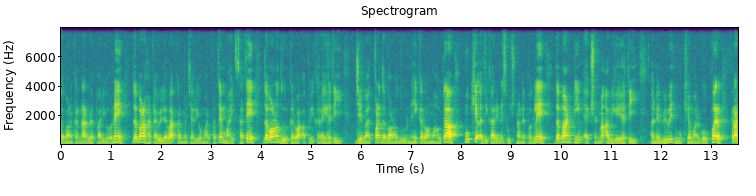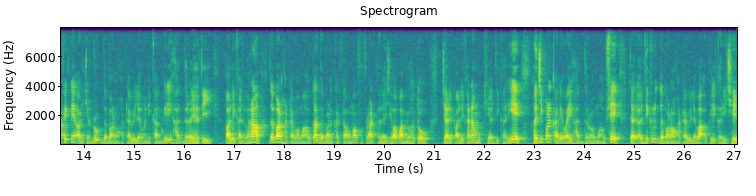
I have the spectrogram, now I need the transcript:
દબાણ કરનાર વેપારીઓને દબાણ હટાવી લેવા કર્મચારીઓ મારફતે માઇક સાથે દબાણો દૂર કરવા અપીલ કરાઈ હતી. જે બાદ પણ દબાણો દૂર નહીં કરવામાં આવતા મુખ્ય અધિકારીની સૂચનાને પગલે દબાણ ટીમ એક્શનમાં આવી ગઈ હતી અને વિવિધ મુખ્ય માર્ગો ઉપર ટ્રાફિકને અડચણરૂપ દબાણો હટાવી લેવાની કામગીરી હાથ ધરાઈ હતી. પાલિકા દ્વારા દબાણ હટાવવામાં આવતા દબાણકર્તાઓમાં ફફડાટ ફેલાઈ જવા પામ્યો હતો. જ્યારે પાલિકાના મુખ્ય અધિકારીએ હજી પણ કાર્યવાહી હાથ ધરવામાં આવશે, ત્યારે અધિકૃત દબાણો હટાવી લેવા અપીલ કરી છે.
